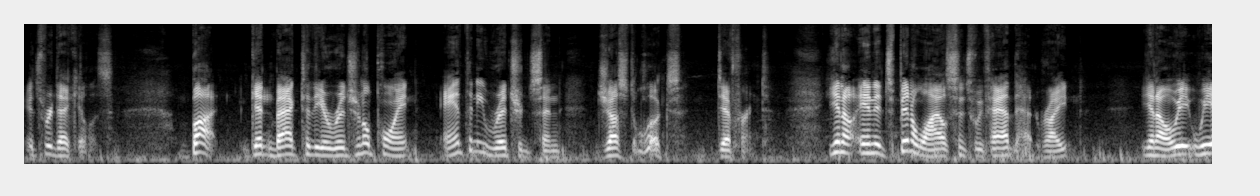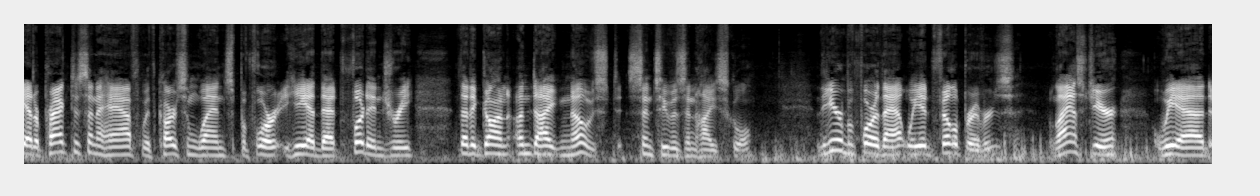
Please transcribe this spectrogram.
It's ridiculous. But getting back to the original point, Anthony Richardson just looks different. You know, and it's been a while since we've had that, right? You know, we, we had a practice and a half with Carson Wentz before he had that foot injury that had gone undiagnosed since he was in high school. The year before that, we had Philip Rivers. Last year, we had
